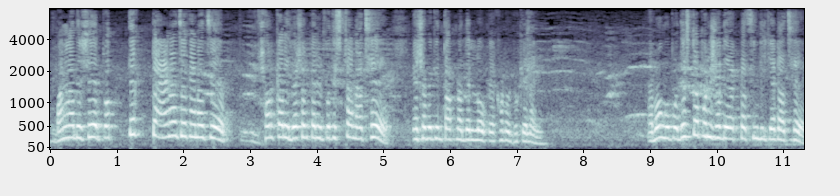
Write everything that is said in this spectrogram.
বাংলাদেশের প্রত্যেকটা আনাচে কানাচে সরকারি, বেসরকারি প্রতিষ্ঠান আছে। এসবে কিন্তু আপনাদের লোক এখনও ঢুকে নাই। এবং উপদেষ্টা পরিষদে একটা সিন্ডিকেট আছে,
